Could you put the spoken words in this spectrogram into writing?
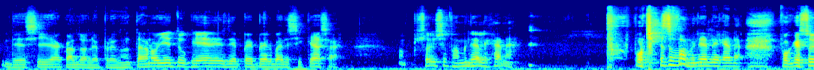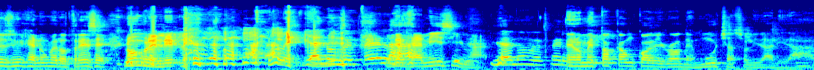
decía cuando le preguntaron, oye, ¿tú qué eres de Pepe Álvarez y Casa? "No, pues soy su familia lejana. ¿Por qué su familia lejana? Porque soy su hija número 13. No, hombre, le- le- Ya no me pela. lejanísima. Ya no me pela. Pero me toca un código de mucha solidaridad,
